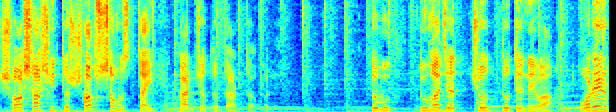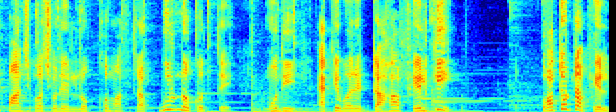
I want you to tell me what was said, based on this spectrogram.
স্বশাসিত সব সংস্থাই কার্যত তার দখলে। তবু দু হাজার চোদ্দোতে নেওয়া পরের পাঁচ বছরের লক্ষ্যমাত্রা পূর্ণ করতে মোদি, একেবারে ডাহা ফেল কি? কতটা ফেল?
